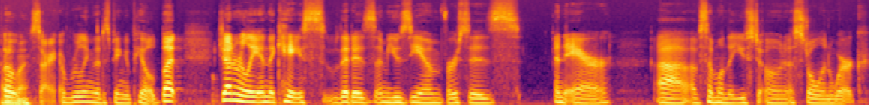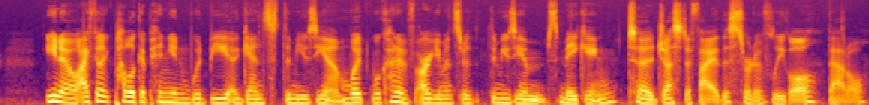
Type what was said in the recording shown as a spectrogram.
oh, sorry, a ruling that is being appealed. But generally, in the case that is a museum versus an heir uh, of someone that used to own a stolen work, you know, I feel like public opinion would be against the museum. What what kind of arguments are the museums making to justify this sort of legal battle?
